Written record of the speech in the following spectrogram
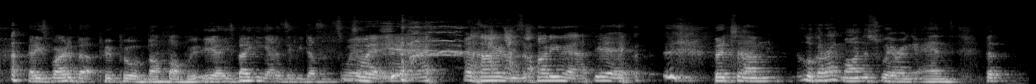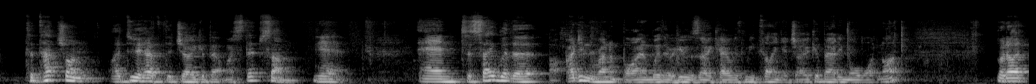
and he's worried about poo poo and bum bum. Yeah, he's making out as if he doesn't swear. Swear, yeah. At home, he's a potty mouth, yeah. But um, look, I don't mind the swearing, and but to touch on, I do have the joke about my stepson. Yeah. And to say whether I didn't run it by him whether he was okay with me telling a joke about him or whatnot, but I'd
